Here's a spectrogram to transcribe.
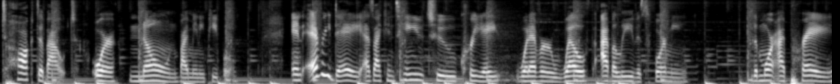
talked about or known by many people. And every day, as I continue to create whatever wealth I believe is for me, the more I pray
